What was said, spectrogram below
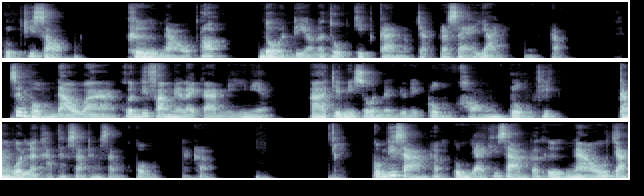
กลุ่มที่สองคือเหงาเพราะโดดเดี่ยวและถูกกีดกันออกจากกระแสใหญ่นะครับ ซึ่งผมเดาว่าคนที่ฟังในรายการนี้เนี่ยอาจจะมีส่วนหนึ่งอยู่ในกลุ่มของกลุ่มที่กังวลและขาดทักษะทางสังคม กลุ่มที่3ครับกลุ่มใหญ่ที่ 3 ก็คือเหงาจาก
